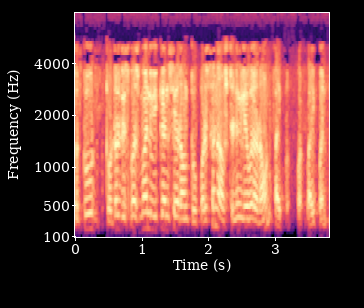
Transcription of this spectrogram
So to total disbursement, we can say around 2%, outstanding level around 5.5%.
